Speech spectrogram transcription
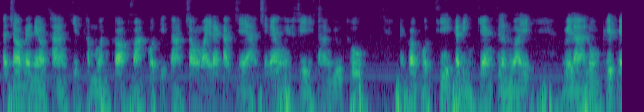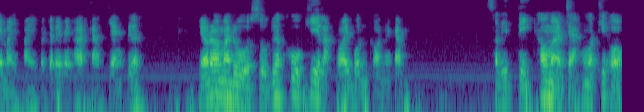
ถ้าชอบในแนวทางคิดคำนวณก็ฝากกดติดตามช่องไว้นะครับ JR Channel หวยฟรีทาง YouTube แล้วก็กดที่กระดิ่งแจ้งเตือนไว้ เวลาลงคลิปใหม่ๆไป ก็จะได้ไม่พลาดการแจ้งเตือน เดี๋ยวเรามาดูสูตรเลือกคู่ขี้หลักร้อยบนก่อน สถิติเข้ามาจากงวดที่ออก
